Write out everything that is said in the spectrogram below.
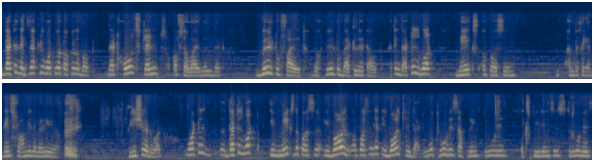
that is exactly what we are talking about that whole strength of survival, that will to fight, the will to battle it out. I think that is what makes a person. I'm just saying again, strong is a very uh, cliched word. What is that is what it makes the person evolve. A person gets evolved through that, you know, through his sufferings, through his experiences, through his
